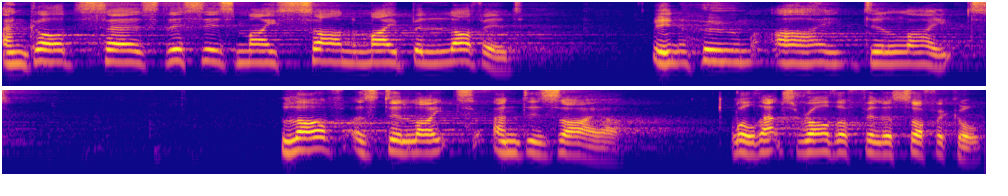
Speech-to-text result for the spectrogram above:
And God says, This is my son, my beloved, in whom I delight. Love as delight and desire. Well, that's rather philosophical.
